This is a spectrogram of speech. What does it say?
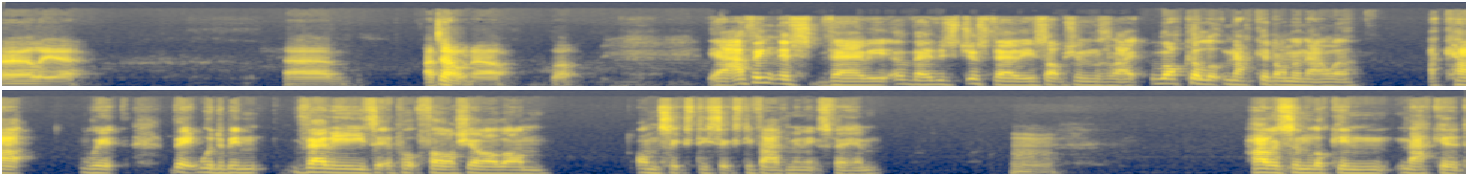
earlier. Um, I don't know, Yeah, I think there's very there was just various options. Like Roca looked knackered on an hour. I can't. With it would have been very easy to put Forshaw on on 60, 65 minutes for him. hmm. Harrison looking knackered.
